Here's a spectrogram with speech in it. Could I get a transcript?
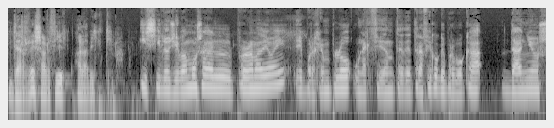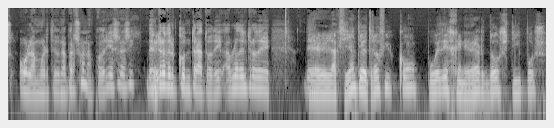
de resarcir a la víctima. Y si lo llevamos al programa de hoy, eh, por ejemplo, un accidente de tráfico que provoca daños o la muerte de una persona, ¿podría ser así? Dentro del contrato, de, hablo dentro de... de- El accidente de tráfico puede generar dos tipos,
